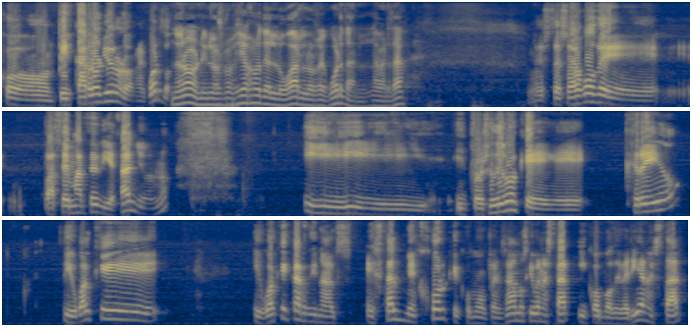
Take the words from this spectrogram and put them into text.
con Pete Carroll yo no lo recuerdo. No, no, ni los viejos del lugar lo recuerdan, la verdad. Esto es algo de hace más de 10 años, ¿no? Y, por eso digo que creo, igual que igual que Cardinals están mejor que como pensábamos que iban a estar y como deberían estar,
